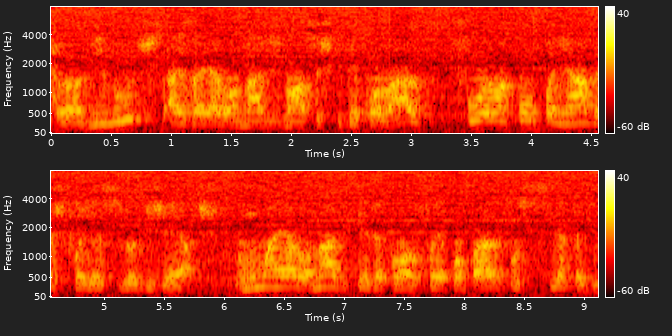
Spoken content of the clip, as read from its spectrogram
uh, minutos, as aeronaves nossas que decolaram foram acompanhadas por esses objetos. Uma aeronave teve, foi acompanhada por cerca de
